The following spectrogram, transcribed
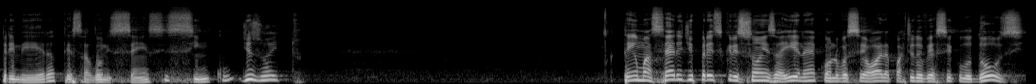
Primeira Tessalonicenses 5:18. Tem uma série de prescrições aí, né? Quando você olha a partir do versículo 12,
